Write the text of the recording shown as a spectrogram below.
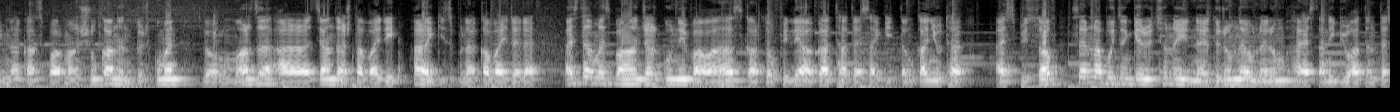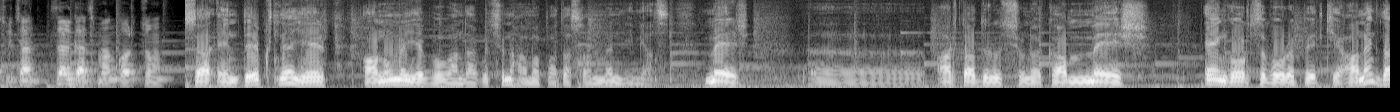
Հիմնական սպառման շուկան ընդգրկում են Լոռու մարզը Արարատյան դաշտավայրի հարակից բնակավայրերը։ Այստեղ մեծ պահանջարկ ունի վաղահաս կարտոֆիլի ագաթա տեսակի տնկանյութը։ Այսպիսով, Սերմնաբույծ ընկերությունը իր ներդրումն է ունենում Հայաստանի գյուղատնտեսության զարգացման գործում։ Սա այն դեպքն է, երբ անունը եւ բովանդակությունը համապատասխանում են միմյանց։ Մեր արտադրությունը կամ մեր այն գործը, որը պետք է անենք, դա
